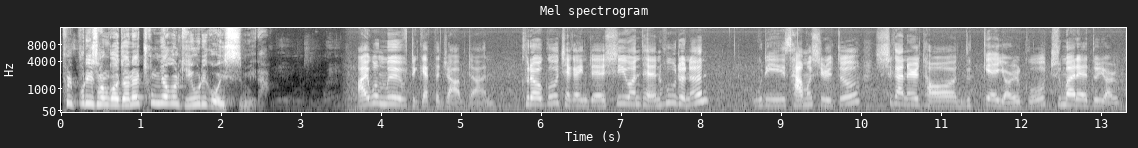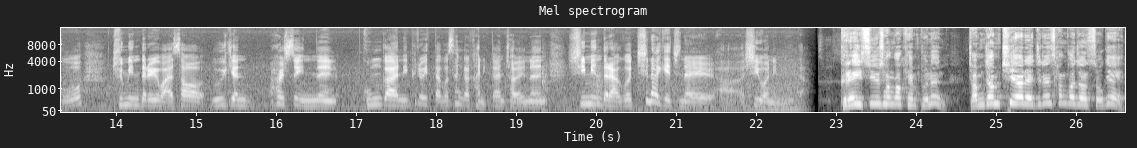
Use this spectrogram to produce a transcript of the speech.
풀뿌리 선거전에 총력을 기울이고 있습니다. I will move to get the job done. 그러고 제가 이제 시의원 된 후로는 우리 사무실도 시간을 더 늦게 열고 주말에도 열고 주민들이 와서 의견 할 수 있는 공간이 필요 있다고 생각하니까 저희는 시민들하고 친하게 지낼 어, 시의원입니다. 그레이스 유 선거 캠프는 점점 치열해지는 선거전 속에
